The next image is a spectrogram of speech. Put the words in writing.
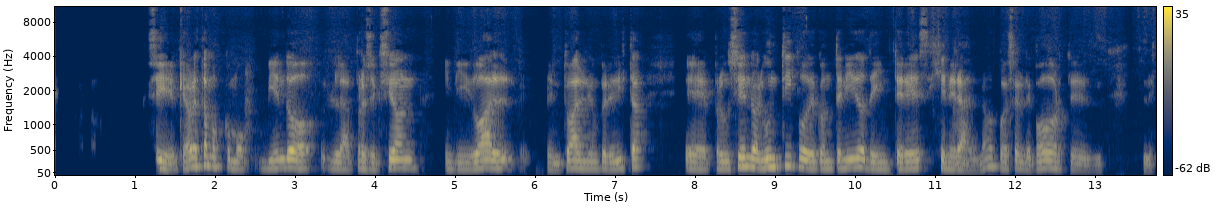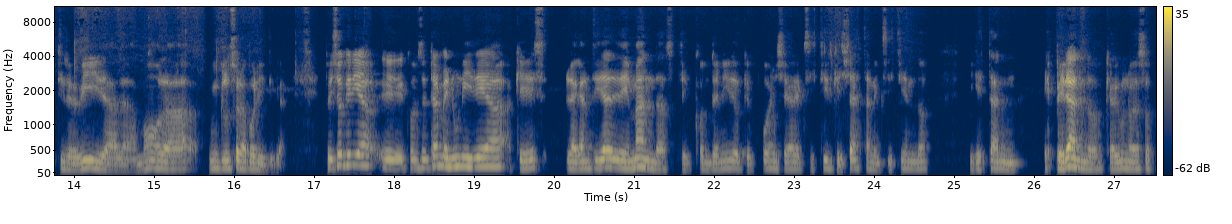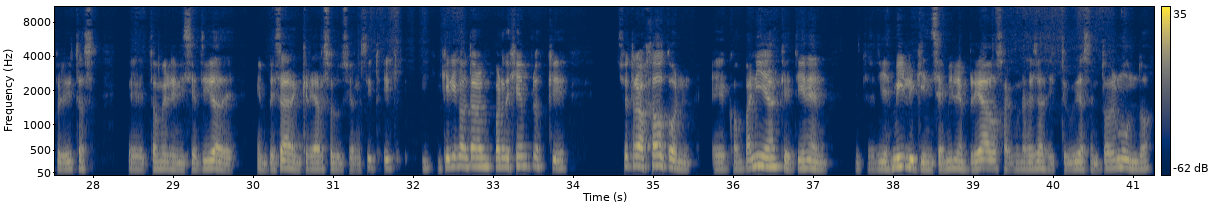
sí, que ahora estamos como viendo la proyección individual, eventual de un periodista, eh, produciendo algún tipo de contenido de interés general, ¿no? Puede ser el deporte, el estilo de vida, la moda, incluso la política. Pero yo quería eh, concentrarme en una idea que es la cantidad de demandas de contenido que pueden llegar a existir, que ya están existiendo y que están esperando que alguno de esos periodistas eh, tome la iniciativa de empezar a crear soluciones. Y, quería contar un par de ejemplos que yo he trabajado con eh, compañías que tienen entre 10.000 y 15.000 empleados, algunas de ellas distribuidas en todo el mundo,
